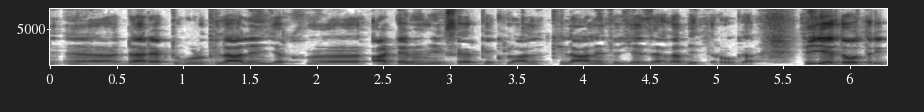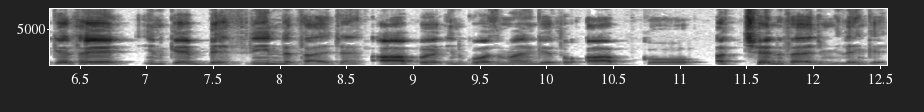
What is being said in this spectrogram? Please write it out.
डायरेक्ट गुड़ खिला लें या आटे में मिक्स करके खिला खिला लें तो ये ज़्यादा बेहतर होगा। तो ये दो तरीके थे, इनके बेहतरीन नतज हैं। आप इनको आजमाएँगे तो आपको अच्छे नतज मिलेंगे।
